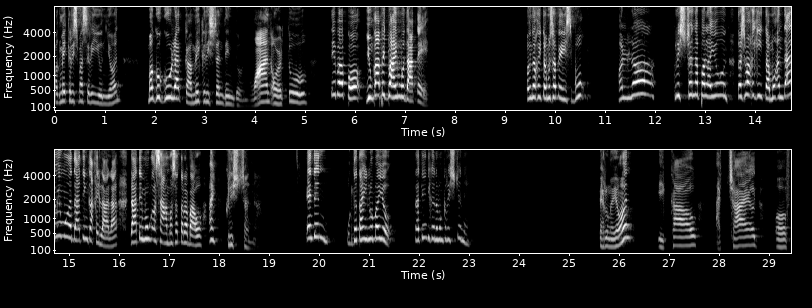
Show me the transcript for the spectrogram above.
Pag may Christmas reunion, magugulat ka, may Christian din doon. One or two, Di ba po? Yung kapitbahay mo dati. O nakita mo sa Facebook, ala, Christian na pala yun. Tapos makikita mo, ang dami mga dating kakilala, dating mong kasama sa trabaho, ay, Christian na. And then, huwag na tayong lumayo. Dati hindi ka naman Christian eh. Pero ngayon, ikaw, a child of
